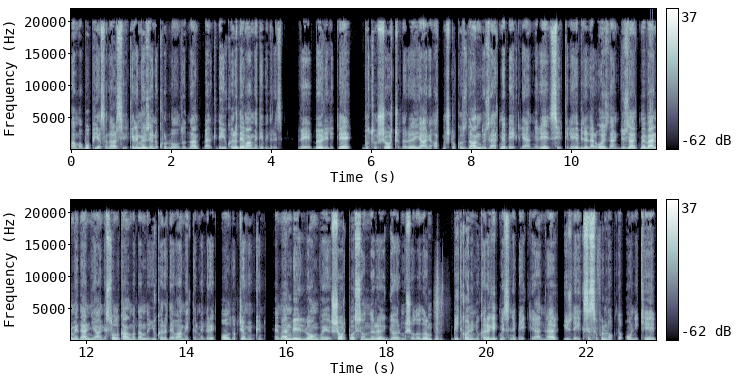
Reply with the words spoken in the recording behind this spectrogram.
ama bu piyasalar silkeleme üzerine kurulu olduğundan belki de yukarı devam edebiliriz. Ve böylelikle bu tür shortçuları yani 69'dan düzeltme bekleyenleri silkeleyebilirler. O yüzden düzeltme vermeden yani soluk almadan da yukarı devam ettirmeleri oldukça mümkün. Hemen bir long ve short pozisyonları görmüş olalım. Bitcoin'in yukarı gitmesini bekleyenler %-0.12,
